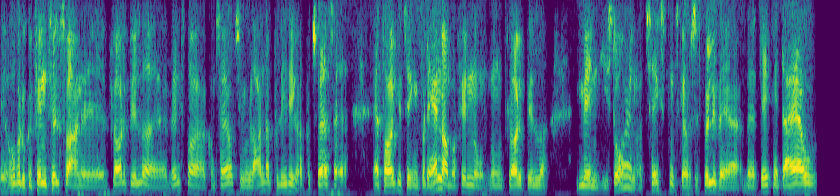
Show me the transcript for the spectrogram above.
jeg håber, du kan finde tilsvarende flotte billeder af Venstre, Konservative eller andre politikere på tværs af, af Folketinget, for det handler om at finde nogle, nogle flotte billeder. Men historien og teksten skal jo selvfølgelig være, være dækkende. Der er jo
